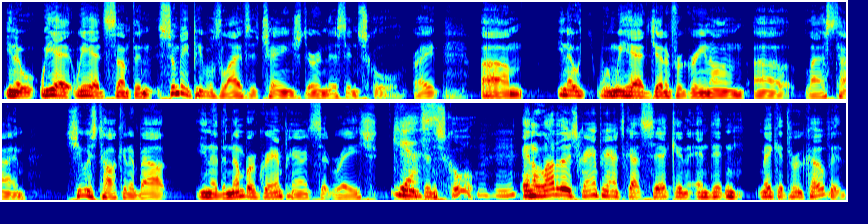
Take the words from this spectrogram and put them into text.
you know, we had we had something. So many people's lives have changed during this in school, right? Um, you know, when we had Jennifer Green on uh, last time, she was talking about you know the number of grandparents that raise kids Yes. in school, and a lot of those grandparents got sick and, and didn't make it through COVID,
